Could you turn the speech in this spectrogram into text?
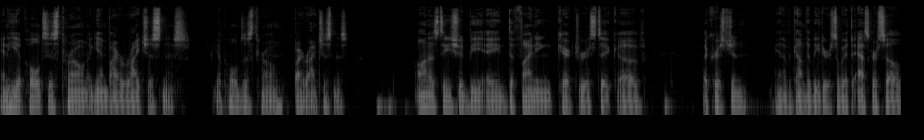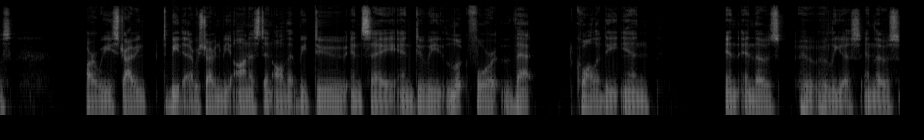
and he upholds his throne again by righteousness. He upholds his throne by righteousness. Honesty should be a defining characteristic of a Christian and of a godly leader. So we have to ask ourselves are we striving to be that? Are we striving to be honest in all that we do and say? And do we look for that quality in in in those who who lead us and those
